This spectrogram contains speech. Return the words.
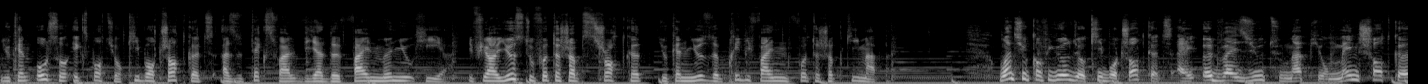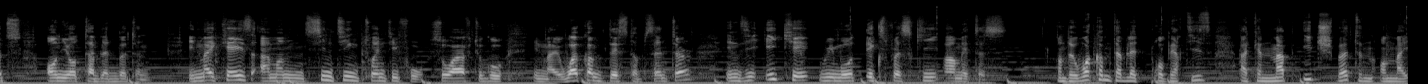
You can also export your keyboard shortcuts as a text file via the File menu here. If you are used to Photoshop's shortcut, you can use the predefined Photoshop keymap. Once you configure your keyboard shortcuts, I advise you to map your main shortcuts on your tablet button. In my case, I'm on Cintiq 24, so I have to go in my Wacom Desktop Center in the EK Remote Express Key Hermetus. On the Wacom tablet properties, I can map each button on my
